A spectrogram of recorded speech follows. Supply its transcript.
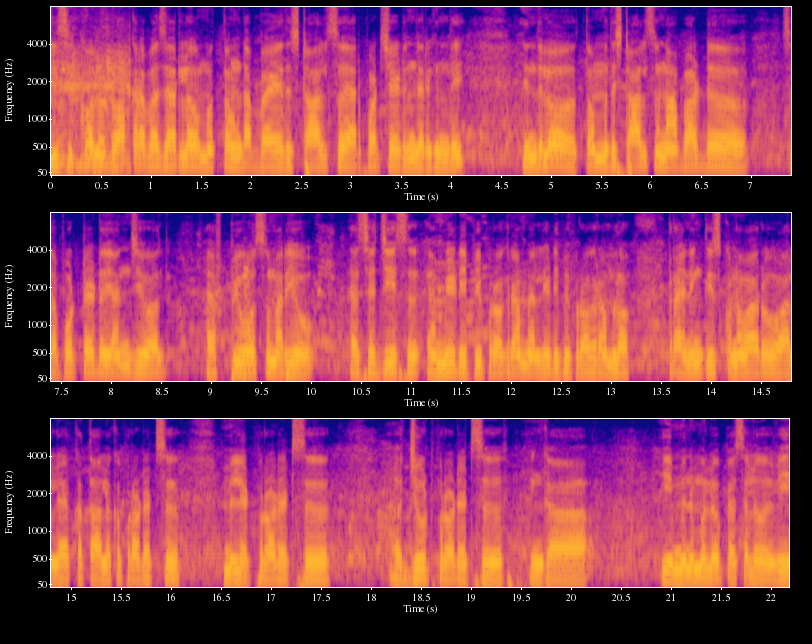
ఈ సిక్కోలు డ్వాక్రా బజార్లో మొత్తం డెబ్బై ఐదు స్టాల్స్ ఏర్పాటు చేయడం జరిగింది. ఇందులో తొమ్మిది stalls NABARD supported NGO FPOs మరియు ఎస్హెచ్జిస్ ఎంఈడిపి ప్రోగ్రామ్ ఎల్ఈడిపి ప్రోగ్రాంలో ట్రైనింగ్ తీసుకున్నవారు వాళ్ళ యొక్క తాలూకా products millet products jute products ఇంకా ఈ మినుములు పెసలు ఇవి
